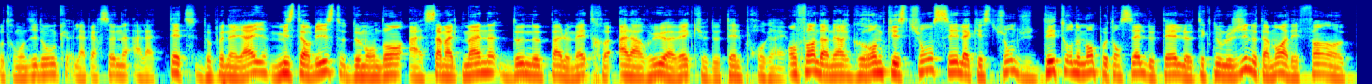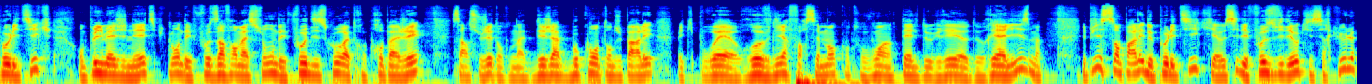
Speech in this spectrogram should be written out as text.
autrement dit donc la personne à la tête d'OpenAI, MrBeast demandant à Sam Altman de ne pas le mettre à la rue avec de tels progrès. Enfin, dernière grande question, c'est la question du détournement potentiel de telles technologies, notamment à des fins euh, politiques. On peut imaginer typiquement des fausses informations, des faux discours être propagés. C'est un sujet dont on a déjà beaucoup entendu parler, mais qui pourrait revenir forcément quand on voit un tel degré euh, de réalisme. Et puis sans parler de politique, il y a aussi des fausses vidéos qui circulent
